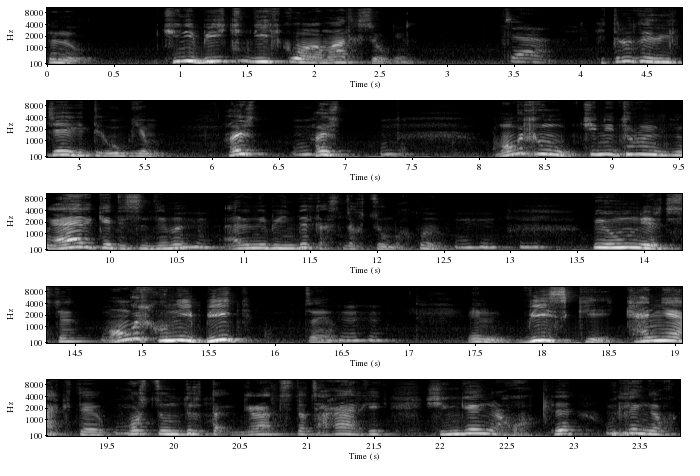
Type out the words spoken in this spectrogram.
Тэр чиний бие чинь дийлэхгүй байгаа маа л гэсэн үг юм. За. Хэтрүүлээ хэрэгжээ гэдэг үг юм. Хоёр хоёр Монгол хүн чиний түрүүн айр гэдсэн тийм ээ. Арины би эндэл тасан зөгцсөн юм баггүй юу? Би өмнө ярьж тийм. Монгол хүний биед за юм. Энэ виски, коньяк те хурц өндөр градустай цагаан архийг шингэн авах те хүлэн авах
